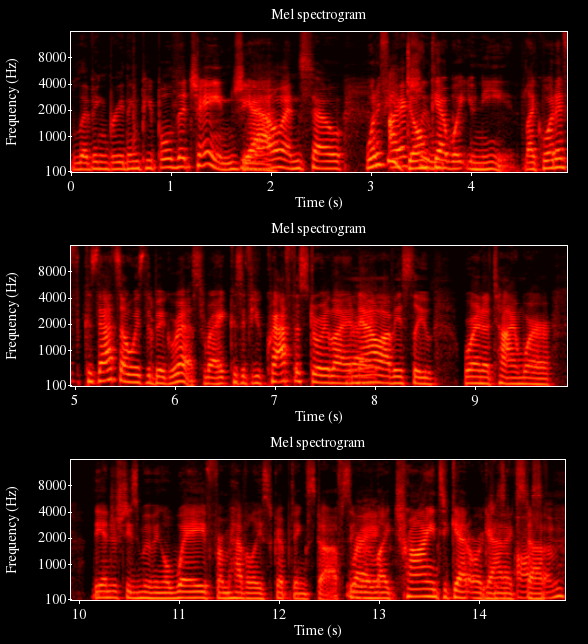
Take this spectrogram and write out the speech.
living breathing people that change you Yeah. know and so What if you I don't actually- get what you need? Like, what if? Because that's always the big risk, right? Because if you craft the storyline, and now obviously we're in a time where the industry's moving away from heavily scripting stuff. So you're like trying to get organic stuff.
